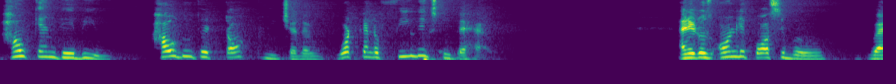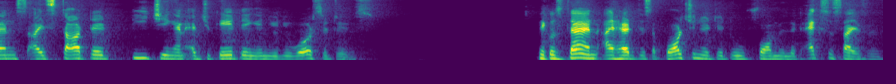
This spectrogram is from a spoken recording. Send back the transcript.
How can they be? How do they talk to each other? What kind of feelings do they have? And it was only possible once I started teaching and educating in universities. Because then I had this opportunity to formulate exercises.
